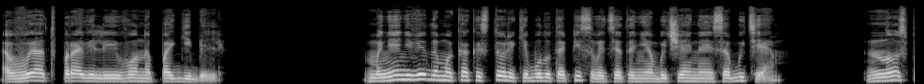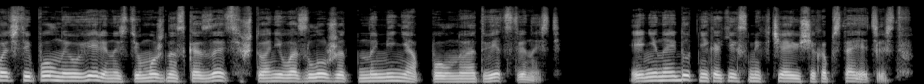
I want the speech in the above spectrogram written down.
вы отправили его на погибель. Мне неведомо, как историки будут описывать это необычайное событие, но с почти полной уверенностью можно сказать, что они возложат на меня полную ответственность и не найдут никаких смягчающих обстоятельств.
